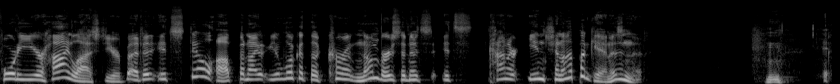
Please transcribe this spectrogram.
40-year high last year, but it, it's still up. And I, you look at the current numbers and it's, it's kind of inching up again, isn't it? It,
